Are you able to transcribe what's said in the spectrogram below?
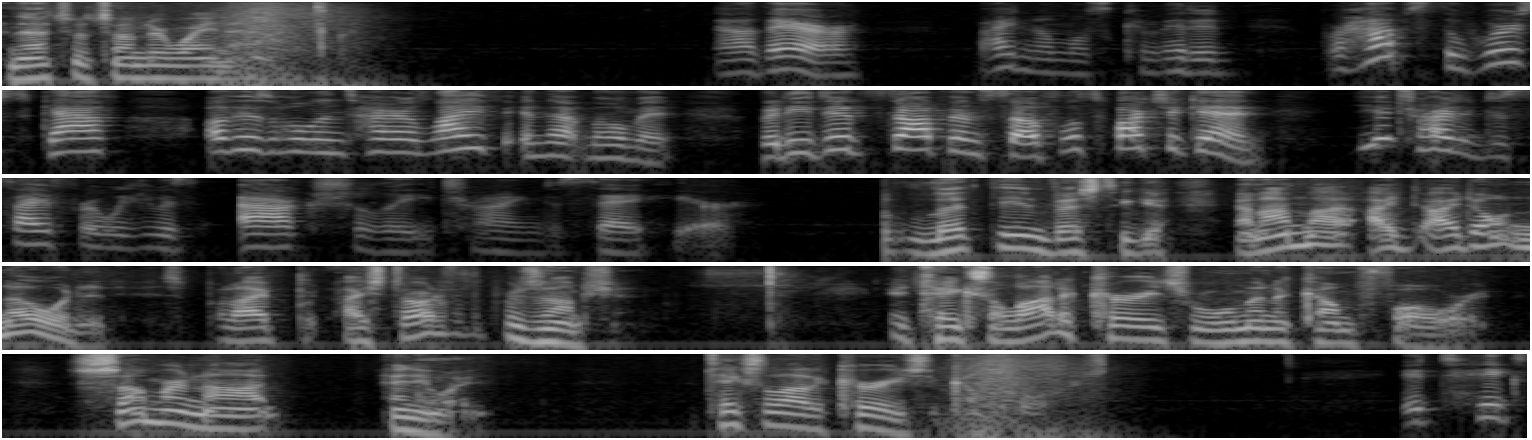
And that's what's underway now. Now there, Biden almost committed perhaps the worst gaffe of his whole entire life in that moment. But he did stop himself. Let's watch again. You try to decipher what he was actually trying to say here. Let the investigate, and I'm not, I, I don't know what it is, but I, I start with the presumption. It takes a lot of courage for women to come forward. Some are not, anyway, it takes a lot of courage to come forward. It takes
